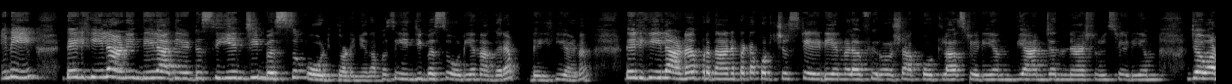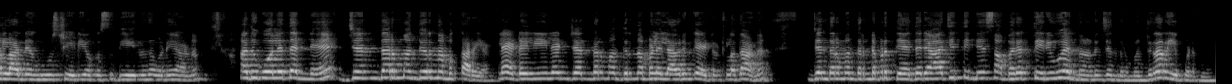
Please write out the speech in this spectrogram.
ഇനി ഡൽഹിയിലാണ് ഇന്ത്യയിൽ ആദ്യമായിട്ട് സി എൻ ജി ബസ് ഓടി തുടങ്ങിയത്. അപ്പൊ സി എൻ ജി ബസ് ഓടിയ നഗരം ഡൽഹിയാണ്. ഡൽഹിയിലാണ് പ്രധാനപ്പെട്ട കുറച്ച് സ്റ്റേഡിയങ്ങൾ Feroz Kotla stadium Dhyan Chand national stadium Jawaharlal Nehru stadium ഒക്കെ സ്ഥിതി ചെയ്യുന്നത് അവിടെയാണ്. അതുപോലെ തന്നെ ജന്തർ മന്ദിർ നമുക്കറിയാം അല്ലെ? ഡൽഹിയിലെ ജന്തർ മന്ദിർ നമ്മൾ എല്ലാവരും കേട്ടിട്ടുള്ളതാണ്. ജന്തർ മന്ദിറിന്റെ പ്രത്യേകത രാജ്യത്തിന്റെ സമരത്തെരുവ് എന്നാണ് ജന്തർ മന്ദിർ അറിയപ്പെടുന്നത്.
